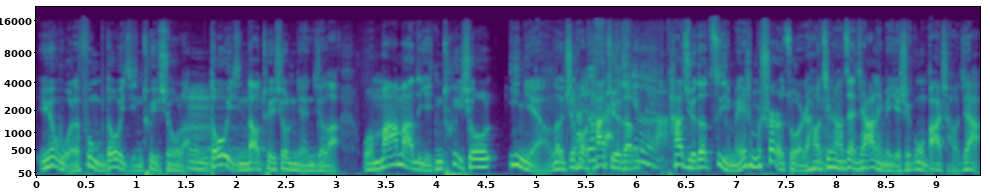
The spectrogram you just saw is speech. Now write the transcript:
因为我的父母都已经退休了，嗯。都已经到退休的年纪了，我妈妈的已经退休一年了之后，他觉得就返聘了她觉得自己没什么事儿做，然后经常在家里面也是跟我爸吵架，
